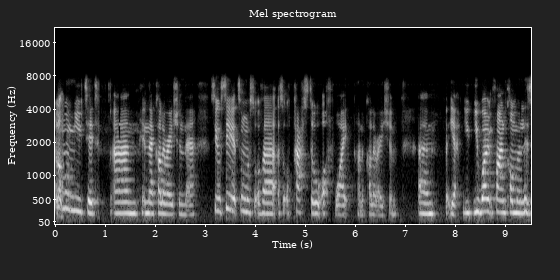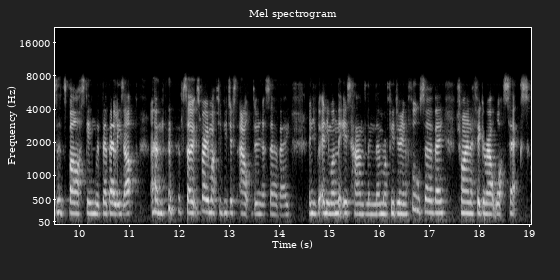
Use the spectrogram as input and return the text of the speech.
a lot more muted um, in their coloration there. So you'll see it's almost sort of a, a sort of pastel off-white kind of coloration. Um, but yeah, you, you won't find common lizards basking with their bellies up. Um, so it's very much if you're just out doing a survey and you've got anyone that is handling them, or if you're doing a full survey, trying to figure out what sex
